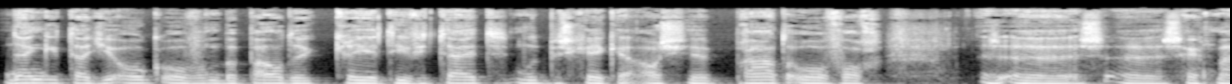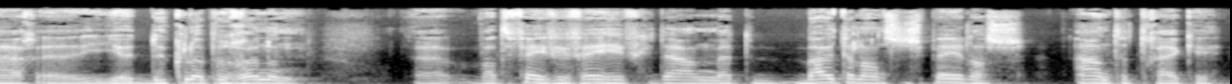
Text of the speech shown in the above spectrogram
denk ik dat je ook over een bepaalde creativiteit moet beschikken als je praat over uh, zeg maar, je, de club runnen. wat VVV heeft gedaan met buitenlandse spelers aan te trekken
